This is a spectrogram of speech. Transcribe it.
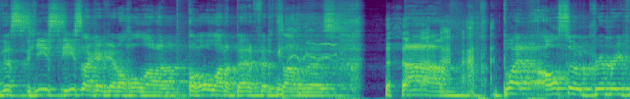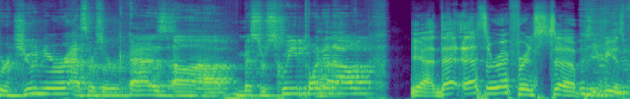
this he's he's not gonna get a whole lot of a whole lot of benefits out of this. um, but also Grim Reaper Jr. as Mr. as uh, Mr. Squee pointed out. Yeah, that that's a reference to a previous Yeah,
